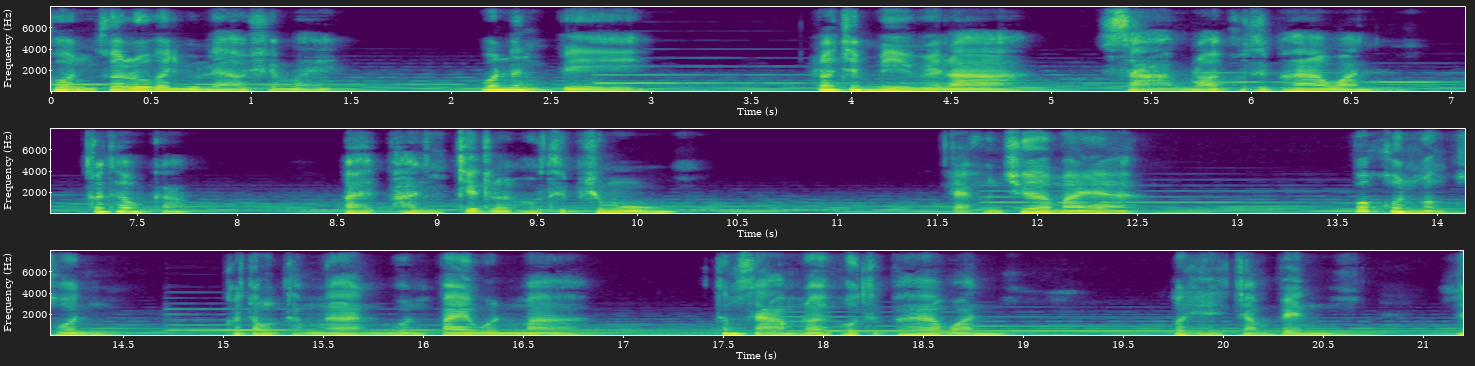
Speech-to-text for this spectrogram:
คนก็รู้กันอยู่แล้วใช่ไหม ว่าหนึ่งปี เราจะมีเวลา 365 วัน ก็เท่ากับ 8,760 ชั่วโมง แต่คุณเชื่อไหมอะว่าคนบางคนก็ต้องทำงานวนไปวนมา ทั้ง 365 วัน เพราะเหตุจำเป็นใน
